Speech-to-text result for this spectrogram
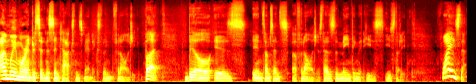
I'm way more interested in the syntax and semantics than phonology. But Bill is, in some sense, a phonologist. That is the main thing that he's he's studied. Why is that?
